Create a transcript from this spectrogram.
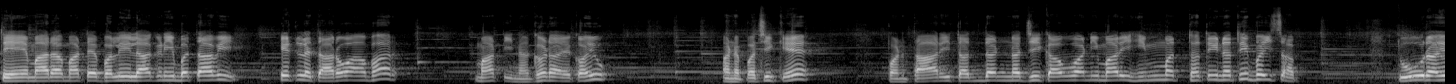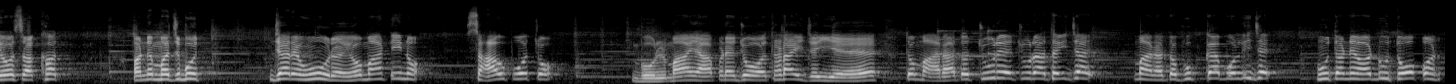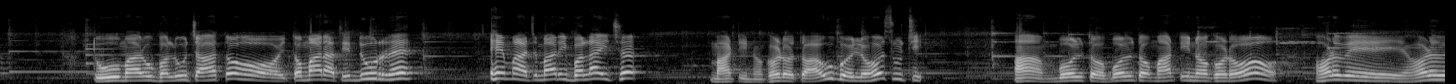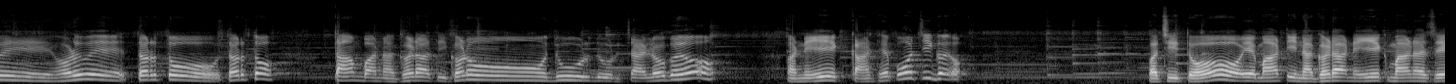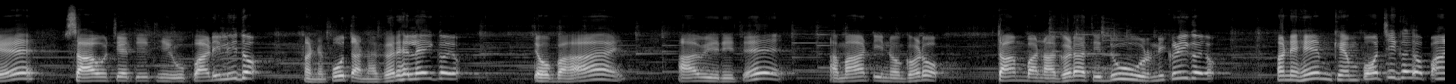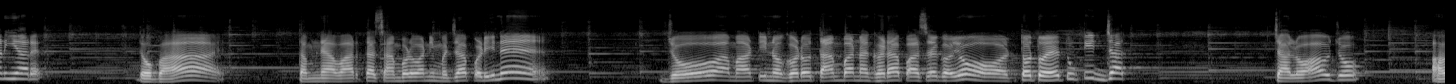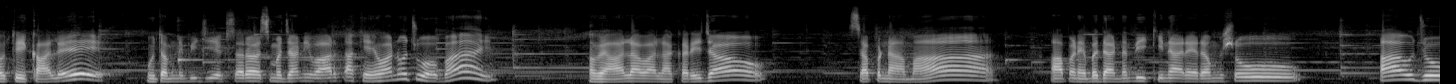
તે મારા માટે ભલી લાગણી બતાવી, એટલે તારો આભાર. માટીના ઘડાએ કહ્યું. અને પછી કે, પણ તારી તદ્દન નજીક આવવાની મારી હિંમત થતી નથી ભાઈ સાહેબ તું રહ્યો સખત. અને મજબૂત. જ્યારે હું રહ્યો માટીનો, સાવ પોચો. ભૂલમાંય આપણે જો અથડાઈ જઈએ, તો મારા તો ચૂરે ચૂરા થઈ જાય. મારા તો ફુક્કા બોલી જાય. હું તને અડું તો પણ. તું મારું ભલું ચાહતો હોય, તો મારાથી દૂર રહે. એમાં જ મારી ભલાઈ છે. માટીનો ઘડો તો આવું બોલ્યો હો સૂચી. આમ બોલતો બોલતો માટીનો ઘોડો હળવે હળવે હળવે, તરતો તરતો તાંબાના ઘડાથી ઘણો દૂર દૂર ચાલ્યો ગયો અને એક કાંઠે પહોંચી ગયો. પછી તો એ માટીના ઘડાને એક માણસે સાવચેતીથી ઉપાડી લીધો અને પોતાના ઘરે લઈ ગયો. તો ભાઈ, આવી રીતે આ માટીનો ઘડો તાંબાના ઘડાથી દૂર નીકળી ગયો. અને હેમખેમ પહોંચી ગયો પાણીયારે તો ભાઈ, તમને આ વાર્તા સાંભળવાની મજા પડી ને? જો આ માટીનો ઘડો તાંબાના ઘડા પાસે ગયો તો તો એ તૂટી જ જાત. ચાલો આવજો. આવતીકાલે હું તમને બીજી એક સરસ મજાની વાર્તા કહેવાનો છું ભાઈ. હવે હાલાવાલા કરી જાઓ. સપનામાં આપણે બધા નદી કિનારે રમશું. આવજો.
